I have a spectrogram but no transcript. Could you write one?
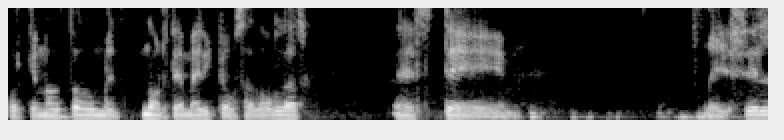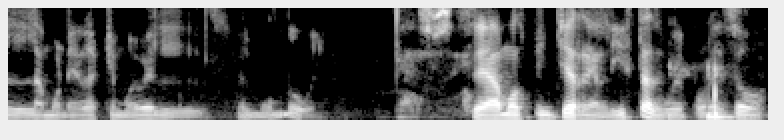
porque no todo Norteamérica usa dólar, este. Es el- la moneda que mueve el, el mundo, güey. Eso sí. seamos pinches realistas, güey. Por eso,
